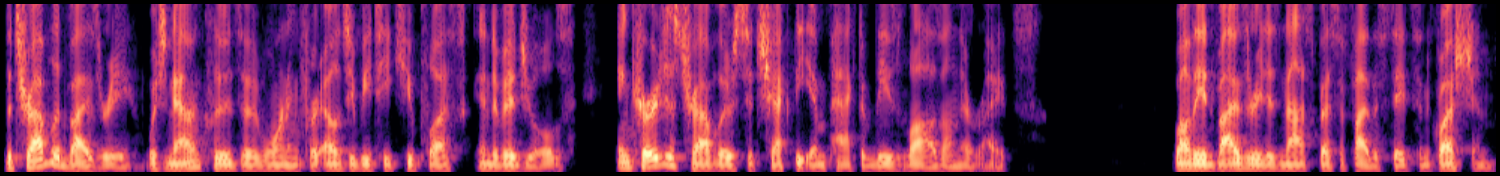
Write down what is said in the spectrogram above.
The travel advisory, which now includes a warning for LGBTQ individuals, encourages travelers to check the impact of these laws on their rights. While the advisory does not specify the states in question,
